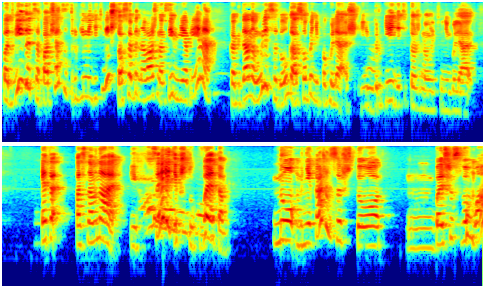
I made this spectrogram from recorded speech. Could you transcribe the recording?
подвигаться, пообщаться с другими детьми, что особенно важно в зимнее время, когда на улице долго особо не погуляешь, и другие дети тоже на улице не гуляют. Это основная их цель этих штук в этом. Но мне кажется, что большинство мам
